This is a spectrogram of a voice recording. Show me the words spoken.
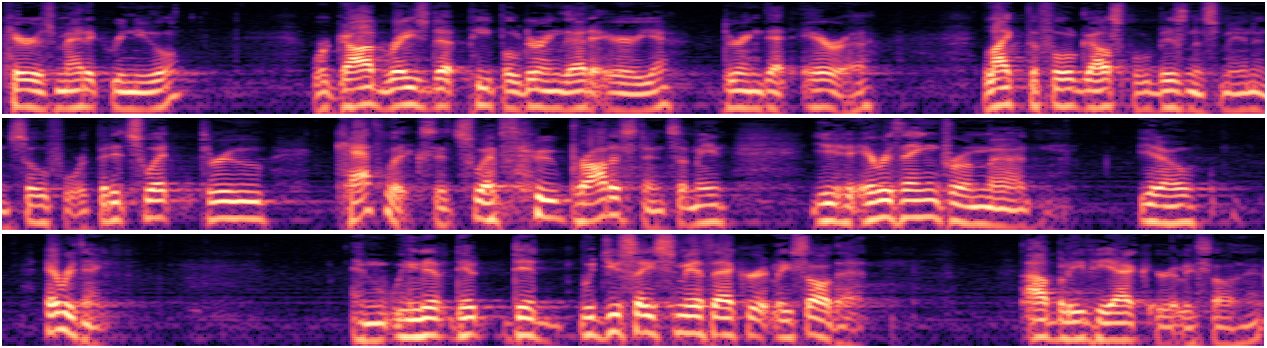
charismatic renewal, where God raised up people during that area, during that era, like the full gospel businessmen and so forth. But it swept through Catholics. It swept through Protestants. I mean, you, everything from, uh, you know, everything. And we lived, did, did, would you say Smith accurately saw that? I believe he accurately saw that.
